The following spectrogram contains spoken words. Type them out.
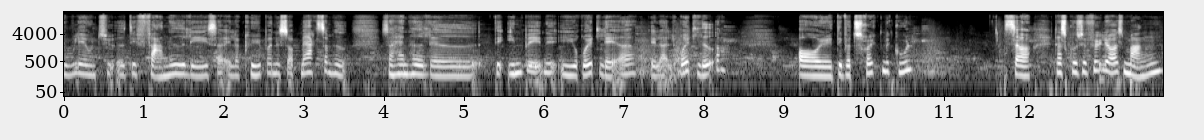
juleeventyret, det fangede læser eller købernes opmærksomhed. Så han havde lavet det indbinde i rødt læder, eller rødt læder, og øh, det var trygt med guld. Så der skulle selvfølgelig også mange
